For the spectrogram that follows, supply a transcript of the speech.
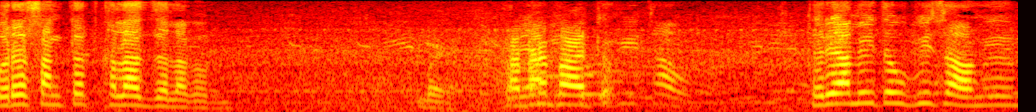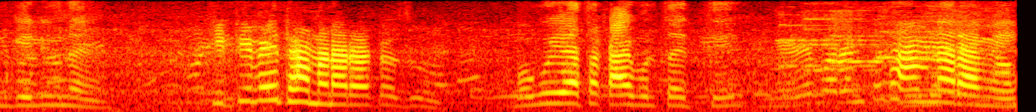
परत सांगतात खलास झाला करून. बरं. आपण पाहतो. उभीच आहो. तरी आम्ही इथं उभीच आहो आम्ही गेली नाही. किती वेळ थांबणार आहात अजून? बघूया आता काय बोलतायत ते. थांबणार आम्ही.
